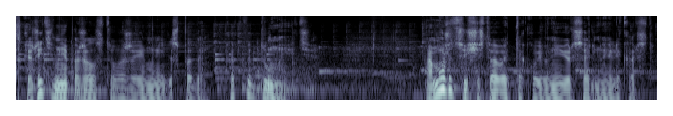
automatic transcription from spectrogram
Скажите мне, пожалуйста, уважаемые господа, как вы думаете, а может существовать такое универсальное лекарство?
